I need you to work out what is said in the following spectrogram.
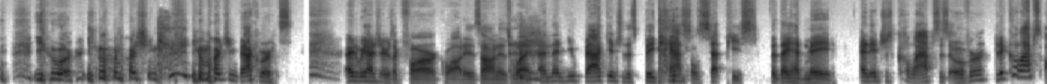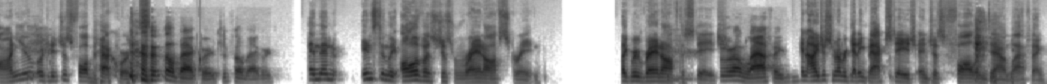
you were you were marching you were marching backwards. And we had it was like Farquaad is on his way. And then you back into this big castle set piece that they had made. And it just collapses over. Did it collapse on you or did it just fall backwards? it fell backwards. It fell backwards. and then instantly all of us just ran off screen. Like we ran off the stage. We were all laughing. And I just remember getting backstage and just falling down laughing.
